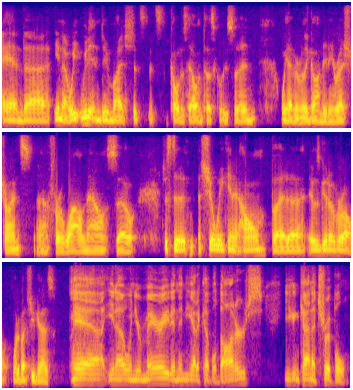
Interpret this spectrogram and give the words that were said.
and uh, you know we, we didn't do much. It's it's cold as hell in Tuscaloosa, and we haven't really gone to any restaurants uh, for a while now. So just a, a chill weekend at home, but uh, it was good overall. What about you guys? Yeah, you know when you're married and then you got a couple daughters, you can kind of triple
